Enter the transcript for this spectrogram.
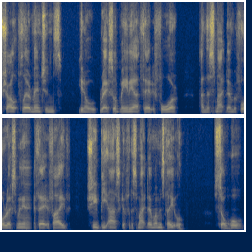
Charlotte Flair mentions, you know, WrestleMania 34 and the SmackDown before WrestleMania 35. She beat Asuka for the SmackDown Women's title. So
